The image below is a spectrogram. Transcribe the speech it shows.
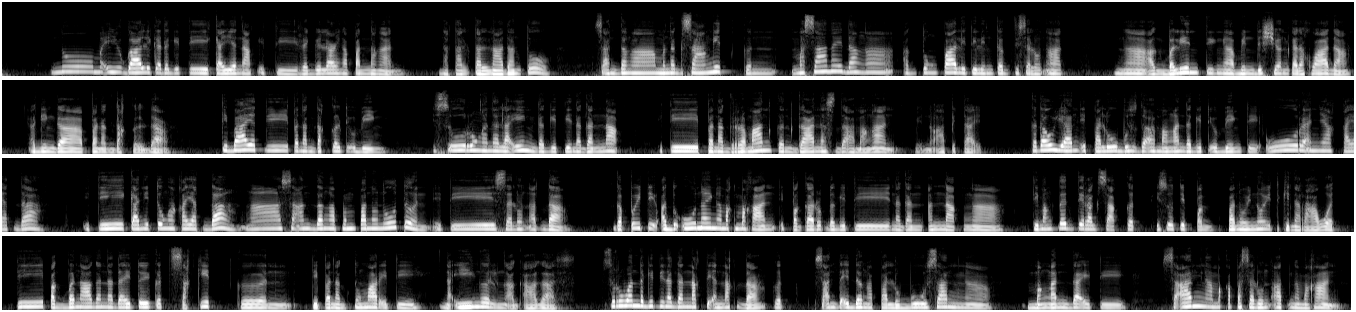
No maiyugali ka dagiti kayanak iti regular nga panangan, nataltal na to. Saan da nga managsangit kun masanay da nga agtungpal iti lintag ti salonat nga agbalin ti nga bendisyon kadakwada aging ga panagdakkel da. Iti bayat ti panagdakkel ti ubing isuro nga nalaing dagiti naganak iti panagraman ken ganas da amangan no appetite. Kadaw yan ipalubos da amangan dagiti ubing ti ura niya kayat da. Iti kanito nga kayat da nga saan da nga pampanunuton iti salon at da Gapo iti aduunay nga makmakan ipagkarup dagiti naganak nga timangted ti ragsaket iso ti pagpanuyno iti kinarawat. Ti pagbanagan na daytoy ket sakit ken ti panagtumar iti naingel nga ag-agas. Suruan dagiti naganak ti anak da ket saan da ida nga palubusan nga manganda iti saan nga makapasalunat nga makan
